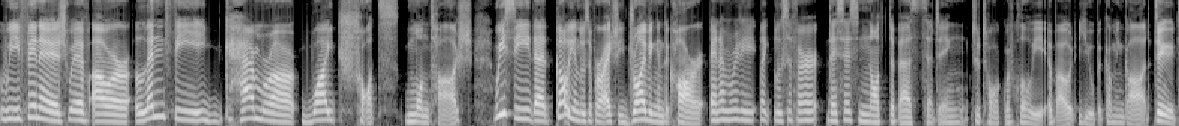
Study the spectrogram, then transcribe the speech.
we finish with our lengthy camera wide shots montage, we see that Chloe and Lucifer are actually driving in the car. And I'm really like, Lucifer, this is not the best setting to talk with Chloe about you becoming God. Dude,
